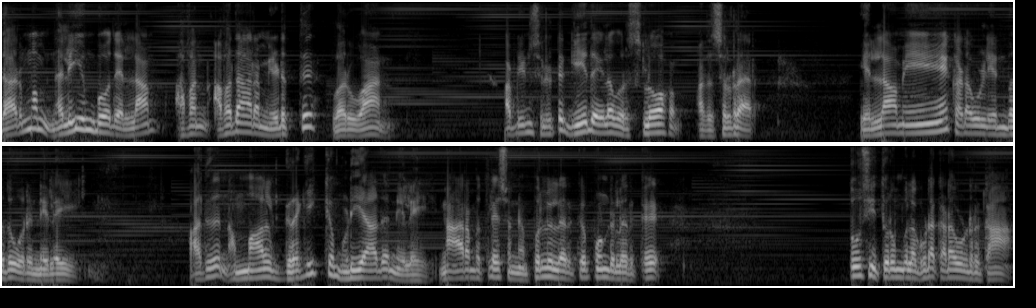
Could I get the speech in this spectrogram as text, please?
தர்மம் நலியும் போதெல்லாம் அவன் அவதாரம் எடுத்து வருவான். அப்படின்னு சொல்லிட்டு கீதையில் ஒரு ஸ்லோகம் அது சொல்கிறார் எல்லாமே கடவுள் என்பது ஒரு நிலை. அது நம்மால் கிரகிக்க முடியாத நிலை. நான் ஆரம்பத்திலே சொன்னேன் புல்லில் இருக்குது பூண்டில் இருக்குது தூசி துரும்பில் கூட கடவுள் இருக்கான்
